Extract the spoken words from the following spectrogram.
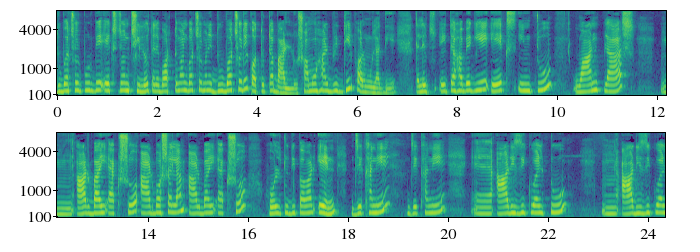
দু বছর পূর্বে এক্স জন ছিল, তাহলে বর্তমান বছর মানে দু বছরে কতটা বাড়লো সমহার বৃদ্ধির ফর্মুলা দিয়ে? তাহলে এইটা হবে গিয়ে x into one plus r by একশো আর বসালাম আর বাই একশো whole to the power n যেখানে যেখানে r is equal to r is equal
